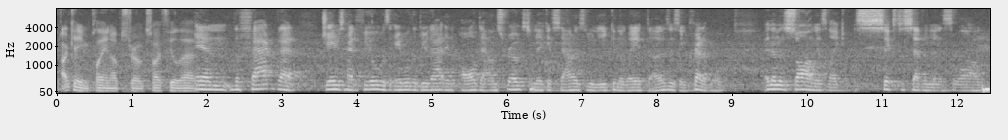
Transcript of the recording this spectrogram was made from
I can't even play an upstroke, so I feel that. And the fact that James Hetfield was able to do that in all downstrokes to make it sound as unique in the way it does is incredible. And then the song is like six to seven minutes long,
